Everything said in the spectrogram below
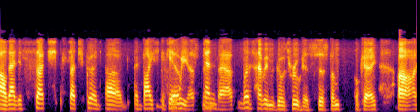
Wow, that is such such good uh, advice to Before give. we ask him And- that, let's have him go through his system. Okay. Uh,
